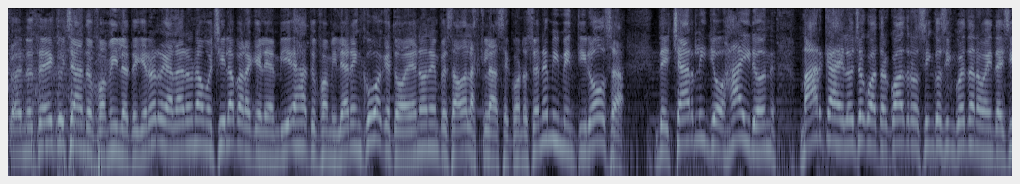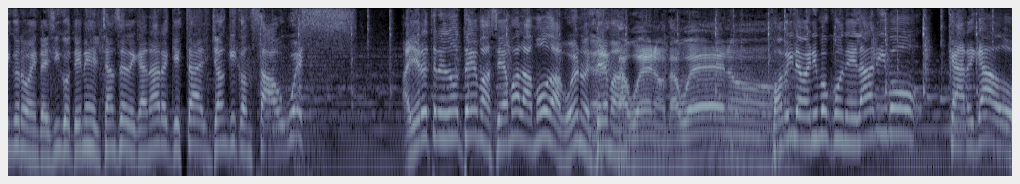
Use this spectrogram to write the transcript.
Cuando estés escuchando, familia, te quiero regalar una mochila para que le envíes a tu familiar en Cuba que todavía no han empezado las clases. Cuando suene mi mentirosa de Charlie Johairon, marcas el 844-550-9595. Tienes el chance de ganar. Aquí está el Junkie con Southwest. Ayer estrenó tema, se llama La Moda. Bueno, el tema. Está bueno, está bueno. Familia, venimos con el ánimo cargado,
